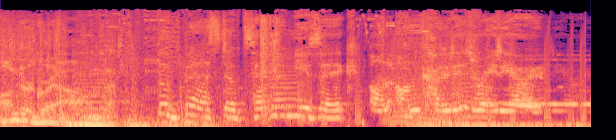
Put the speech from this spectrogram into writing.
Underground. The best of techno music on Uncoded Radio.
